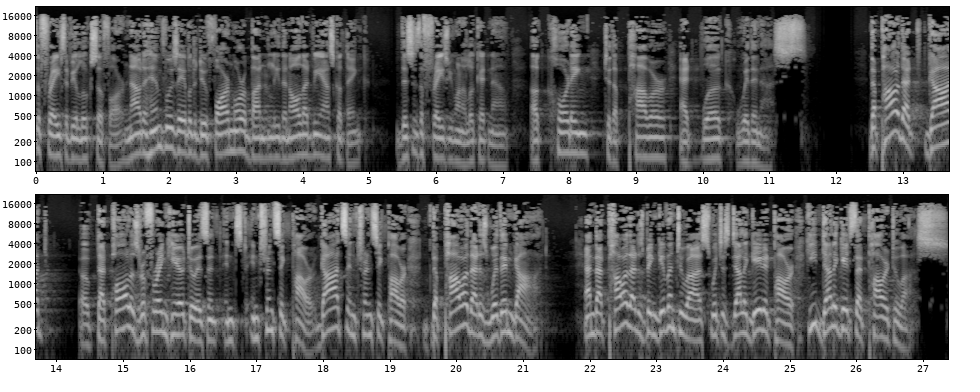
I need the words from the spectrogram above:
the phrase that we look so far. Now to him who is able to do far more abundantly than all that we ask or think, this is the phrase we want to look at now. According to the power at work within us. The power that God uh, that Paul is referring here to is in, in, intrinsic power, God's intrinsic power, the power that is within God. And that power that is being given to us, which is delegated power, He delegates that power to us.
